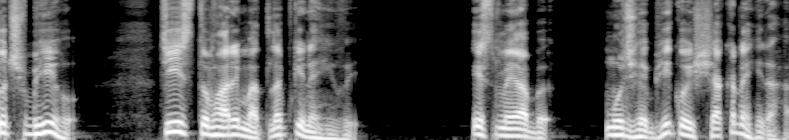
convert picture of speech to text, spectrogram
कुछ भी हो, चीज़ तुम्हारे मतलब की नहीं हुई। इसमें अब मुझे भी कोई शक नहीं रहा।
